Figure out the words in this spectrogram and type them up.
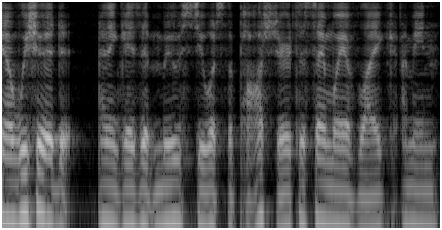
you know, we should I think as it moves to what's the posture, it's the same way of like, I mean,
